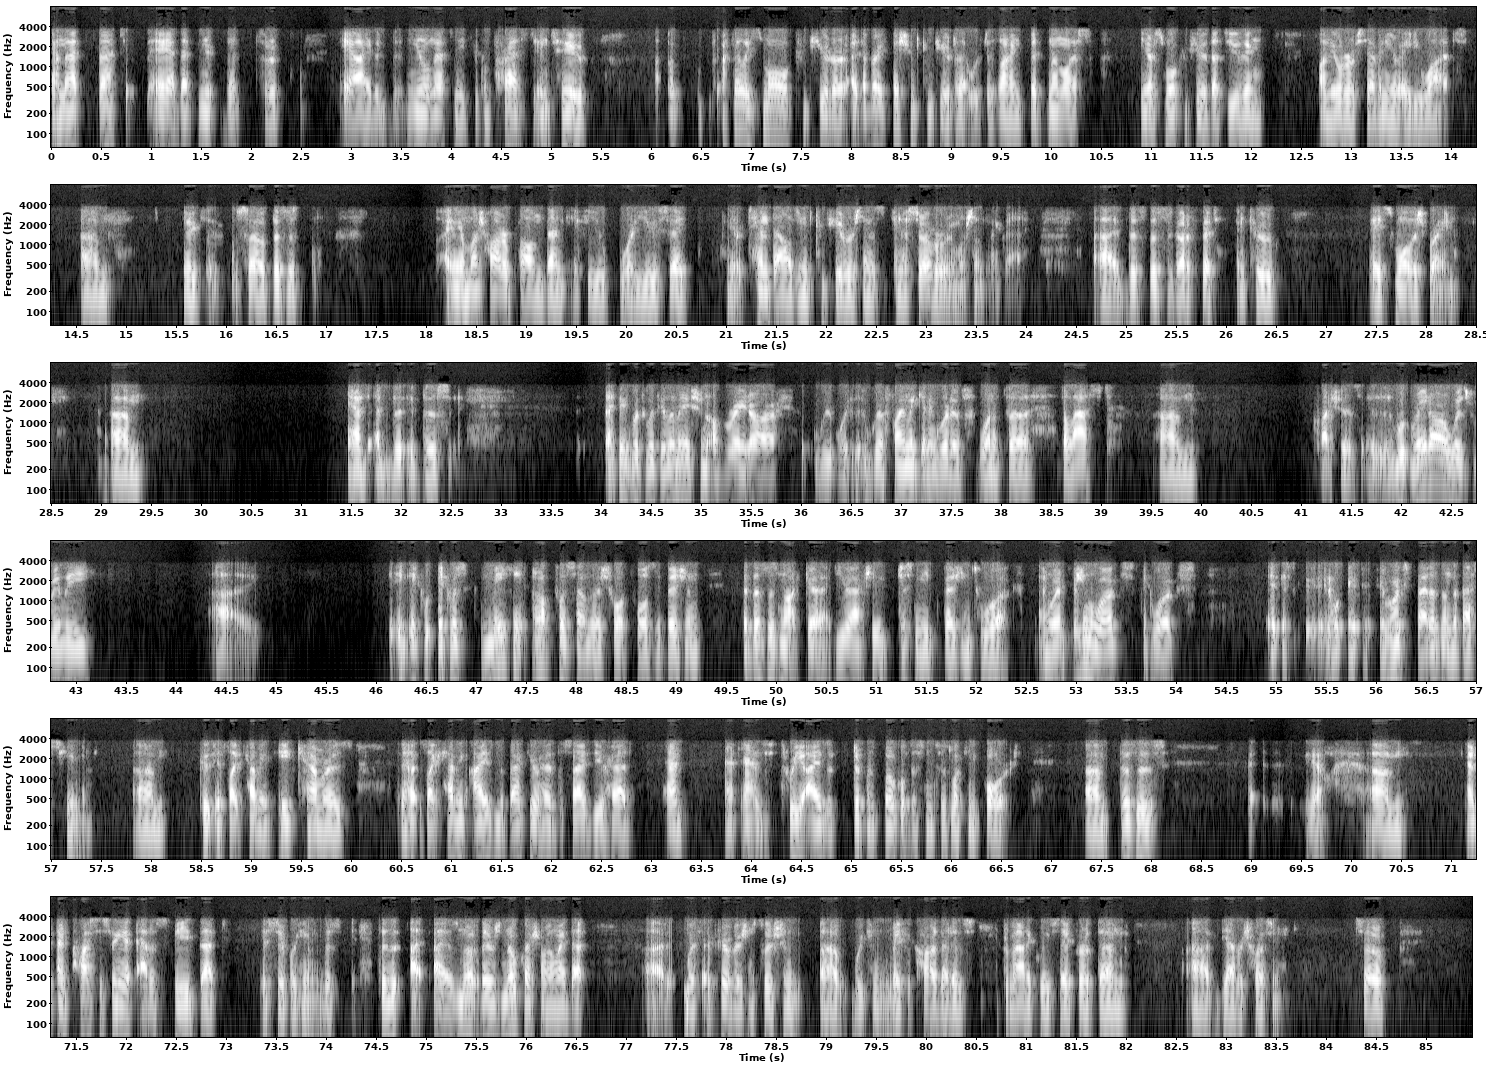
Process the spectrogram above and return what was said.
and that that that that sort of AI, the, the neural nets need to be compressed into a, a fairly small computer, a, a, very efficient computer that we've designed, but nonetheless, you know, a small computer that's using on the order of 70 or 80 watts. Um, so this is, I think, a much harder problem than if you were to use, say, you know, 10,000 computers in a, in a server room or something like that. Uh, this this has got to fit into a smallish brain. Um, and uh, this I think with, with the elimination of radar, we, are finally getting rid of one of the, the last um, crutches. Radar was really, uh, it, it, it, was making up for some of the shortfalls of vision, but this is not good. You actually just need vision to work. And when vision works, it works, it, it, it works better than the best human. Um, it's like having eight cameras. It's like having eyes in the back of your head, the sides of your head, and and, and three eyes at different focal distances looking forward. Um, this is, yeah, um, and, and, processing it at a speed that is superhuman. This I, I, there's, no, there's no question in my mind that uh, with a pure vision solution, uh, we can make a car that is dramatically safer than uh, the average person. So,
